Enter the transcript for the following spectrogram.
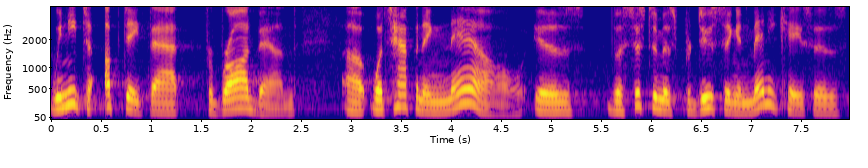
we need to update that for broadband. Uh, what's happening now is the system is producing, in many cases,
